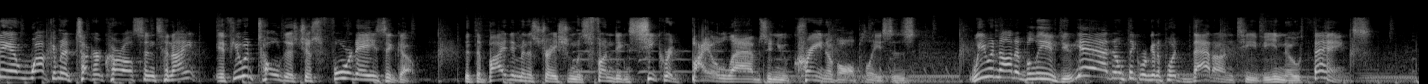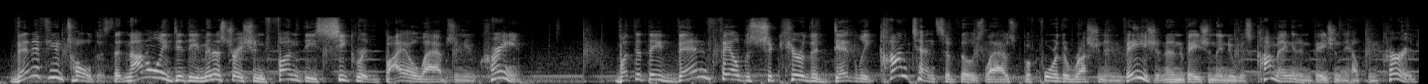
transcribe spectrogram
evening and welcome to Tucker Carlson tonight. If you had told us just four days ago that the Biden administration was funding secret biolabs in Ukraine, of all places, we would not have believed you. Yeah, I don't think we're going to put that on TV. No thanks. Then, if you told us that not only did the administration fund these secret biolabs in Ukraine, but that they then failed to secure the deadly contents of those labs before the Russian invasion, an invasion they knew was coming, an invasion they helped encourage,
